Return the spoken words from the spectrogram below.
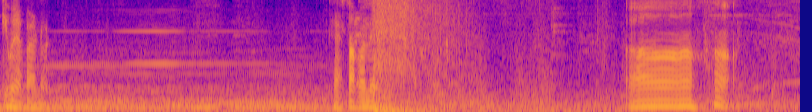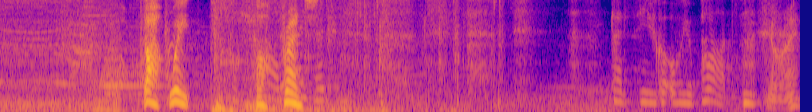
Give me that paranoid. Can I stop on it? Uh huh. Ah, wait! Oh, friends! Glad to see you've got all your parts. You alright?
